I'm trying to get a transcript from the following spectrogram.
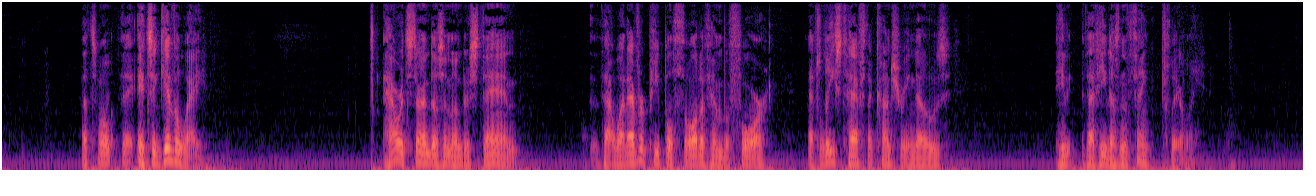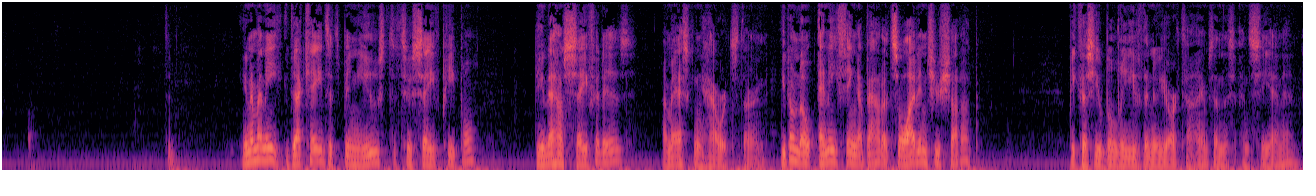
That's all. It's a giveaway. Howard Stern doesn't understand that whatever people thought of him before, at least half the country knows he, that he doesn't think clearly. You know how many decades it's been used to, save people? Do you know how safe it is? I'm asking Howard Stern. You don't know anything about it, so why didn't you shut up? Because you believe the New York Times and, the, and CNN.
